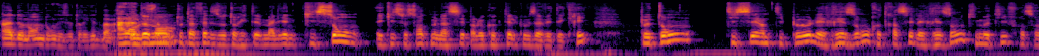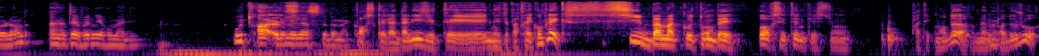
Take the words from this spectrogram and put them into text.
À la demande donc des autorités de Bamako. À la demande tout à fait des autorités maliennes qui sont et qui se sentent menacées par le cocktail que vous avez décrit. Peut-on tisser un petit peu les raisons, retracer les raisons qui motivent François Hollande à intervenir au Mali Outre ah, les menaces de Bamako? Parce que l'analyse n'était pas très complexe. Si Bamako tombait, or c'était une question pratiquement d'heures, même pas de jours,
